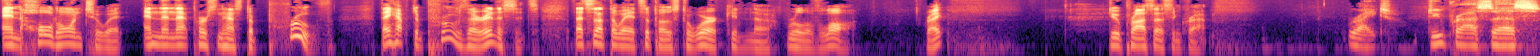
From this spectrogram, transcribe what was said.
and hold on to it. And then that person has to prove they have to prove their innocence. That's not the way it's supposed to work in the rule of law, right? Due process and crap. Right due process.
